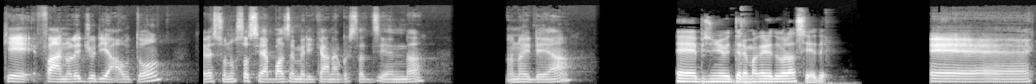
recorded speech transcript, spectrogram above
che fa noleggio di auto. Adesso non so se è a base americana questa azienda, non ho idea. Eh, bisogna vedere magari dove è la sede. Eh,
